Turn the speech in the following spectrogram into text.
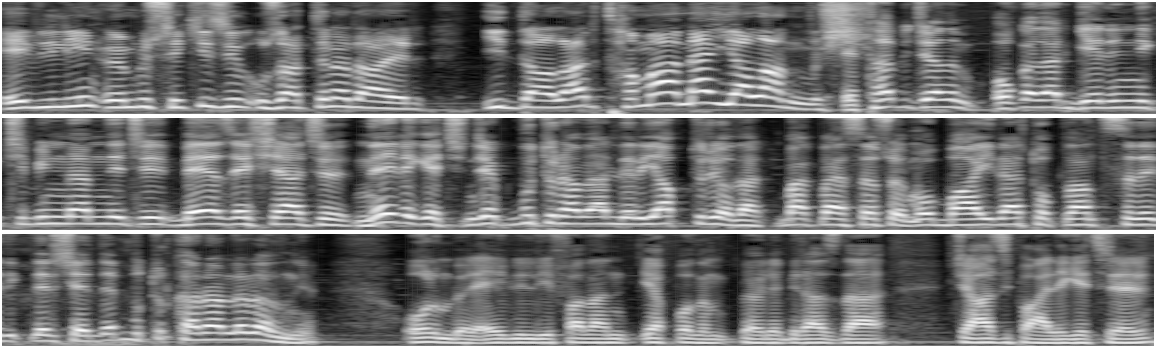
evliliğin ömrü 8 yıl uzattığına dair iddialar tamamen yalanmış. E tabi canım o kadar gelinlikçi bilmem neci beyaz eşyacı neyle geçinecek bu tür haberleri yaptırıyorlar. Bak ben sana söyleyeyim o bayiler toplantısı dedikleri şeyde bu tür kararlar alınıyor. Oğlum böyle evliliği falan yapalım böyle biraz daha cazip hale getirelim.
